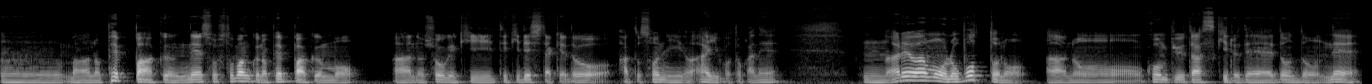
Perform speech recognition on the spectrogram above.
うんまああのペッパーくんねソフトバンクのペッパーくんもあの衝撃的でしたけどあとソニーのアイボとかね、うん、あれはもうロボットの、あのコンピュータースキルでどんどんね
